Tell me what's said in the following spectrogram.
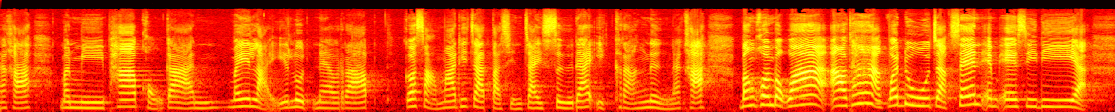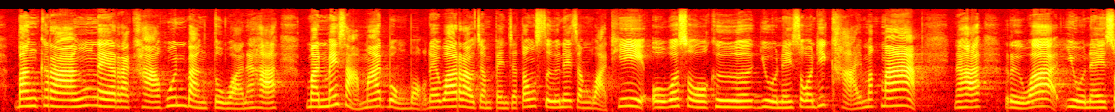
นะคะ มันมีภาพของการไม่ไหลหลุดแนวรับ ก็สามารถที่จะตัดสินใจซื้อได้อีกครั้งหนึ่งนะคะ บางคนบอกว่าเอาถ้าหากว่าดูจากเส้น MACD อะบางครั้งในราคาหุ้นบางตัวนะคะ มันไม่สามารถบ่งบอกได้ว่าเราจำเป็นจะต้องซื้อในจังหวะที่โอเวอร์โซคืออยู่ในโซนที่ขายมากๆนะคะ หรือว่าอยู่ในโซ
